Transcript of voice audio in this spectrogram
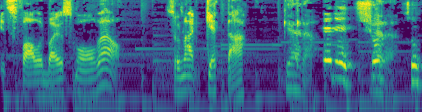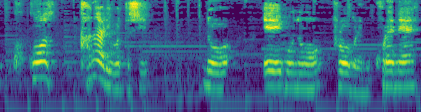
it's followed by a small vowel. So not geta, geta. でね、ちょあらそう、ここ、かなり私の英語のプログラム、これね、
